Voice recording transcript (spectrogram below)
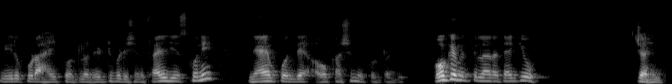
మీరు కూడా హైకోర్టులో రిట్ పిటిషన్ ఫైల్ చేసుకొని న్యాయం పొందే అవకాశం మీకు ఉంటుంది ఓకే మిత్రులారా థ్యాంక్ యూ జై హింద్.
